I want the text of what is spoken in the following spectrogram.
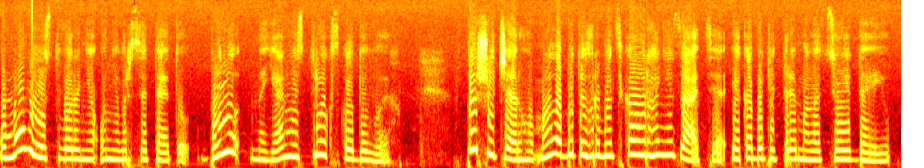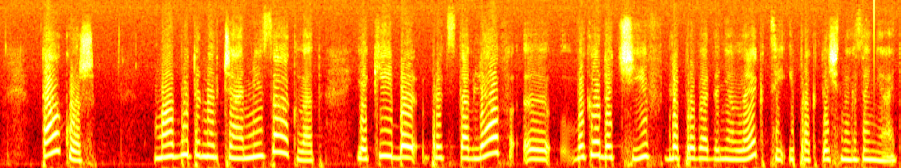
Умовою створення університету було наявність трьох складових. В першу чергу мала бути громадська організація, яка би підтримала цю ідею. Також мав бути навчальний заклад, який би представляв е, викладачів для проведення лекцій і практичних занять.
